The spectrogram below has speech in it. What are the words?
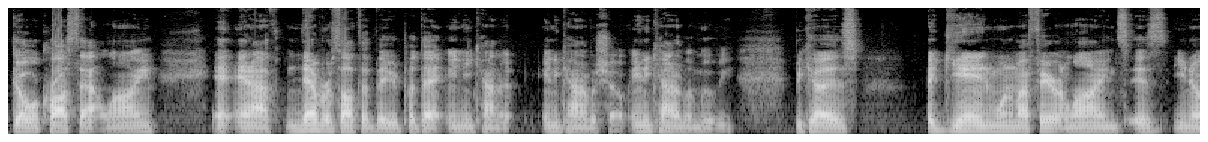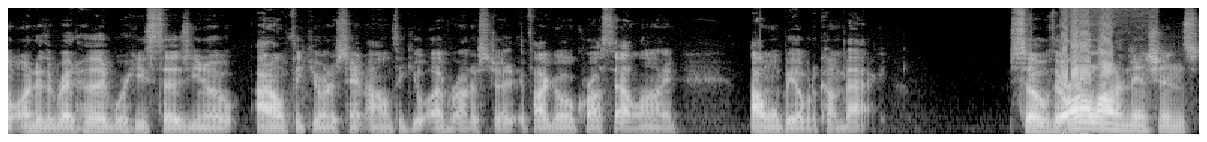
go across that line, and, and I never thought that they would put that in any kind of any kind of a show, any kind of a movie, because again, one of my favorite lines is you know under the red hood where he says, you know, I don't think you understand. I don't think you'll ever understand. If I go across that line, I won't be able to come back. So there are a lot of mentions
